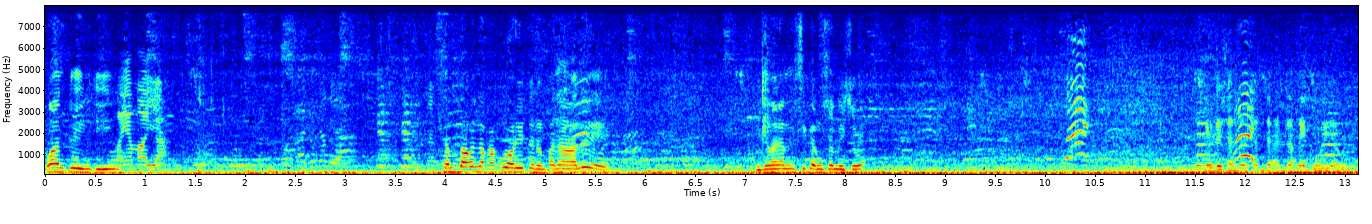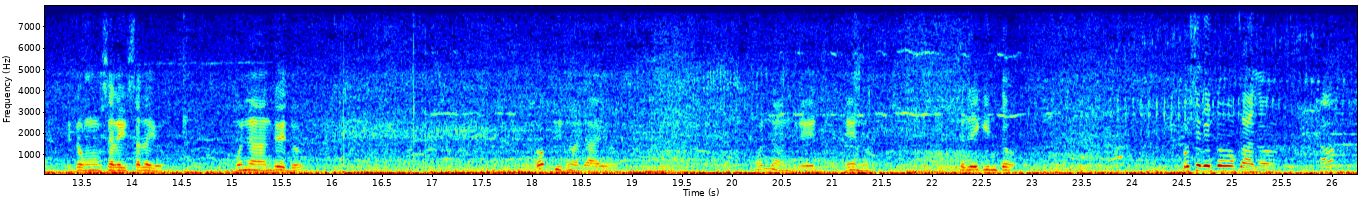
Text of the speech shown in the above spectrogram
120. Maya-maya. Saan ba ako nakakuha rito ng panalo eh? Hindi naman namin sigang sa miso. Ito, sanda-sanda ang laki kuya. oh. Itong salay-salay oh. 100 oh. Hop, dito na tayo. 100. Ayan oh. Salay ginto. O sa ginto magkano? Oh,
